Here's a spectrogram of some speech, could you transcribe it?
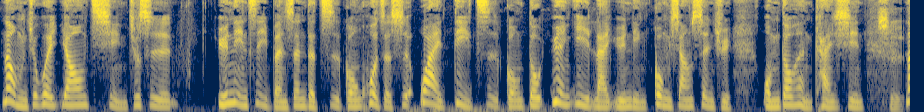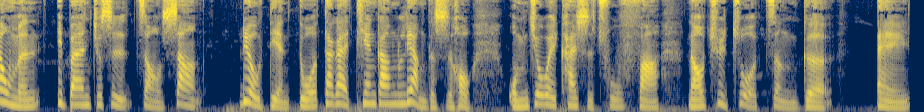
那我们就会邀请就是云林自己本身的志工，或者是外地志工，都愿意来云林共襄盛举，我们都很开心。是。那我们一般就是早上。六点多，大概天刚亮的时候，我们就会开始出发，然后去做整个，哎，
